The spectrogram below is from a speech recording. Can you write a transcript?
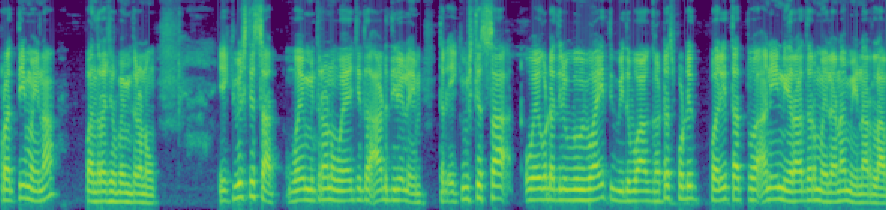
प्रति महिना पंधराशे रुपये मित्रांनो. एकवीस ते साठ वय मित्रांनो वयाची तर आठ दिलेलं आहे. तर एकवीस ते साठ वयोगटातील विवाहित विधवा घटस्फोटित परितत्व आणि निराधार महिलांना मिळणार लाभ.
